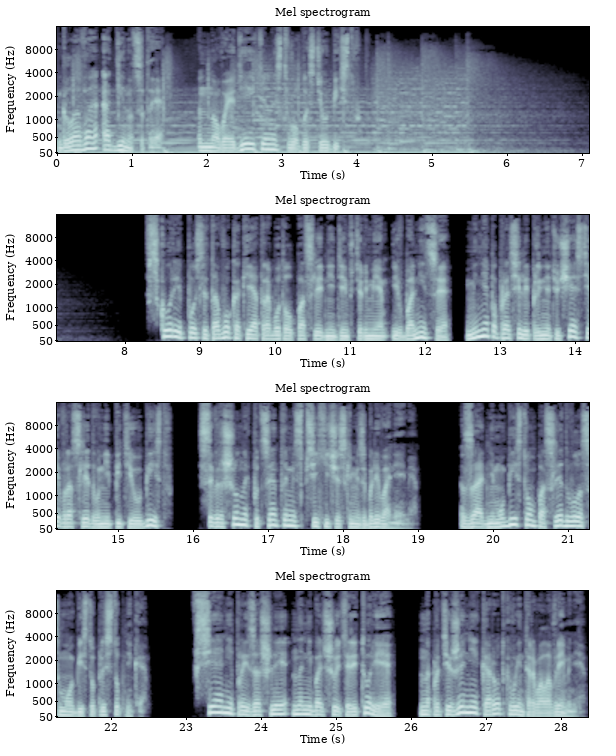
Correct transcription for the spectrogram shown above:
Глава 11. Новая деятельность в области убийств. Вскоре после того, как я отработал последний день в тюрьме и в больнице, меня попросили принять участие в расследовании пяти убийств, совершенных пациентами с психическими заболеваниями. За одним убийством последовало самоубийство преступника. Все они произошли на небольшой территории на протяжении короткого интервала времени.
